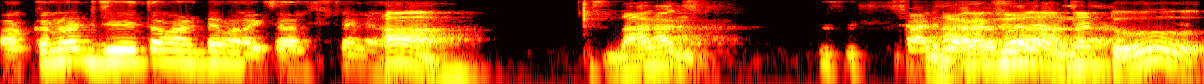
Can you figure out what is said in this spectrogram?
పక్కన జీవితం అంటే మనకి చాలా ఇష్టం కదా. నాగార్జున అన్నట్టు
